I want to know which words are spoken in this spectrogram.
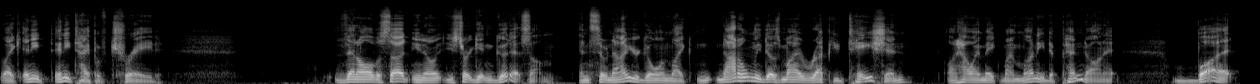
like any any type of trade. Then all of a sudden, you know, you start getting good at something and so now you're going like, not only does my reputation on how I make my money depend on it, but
